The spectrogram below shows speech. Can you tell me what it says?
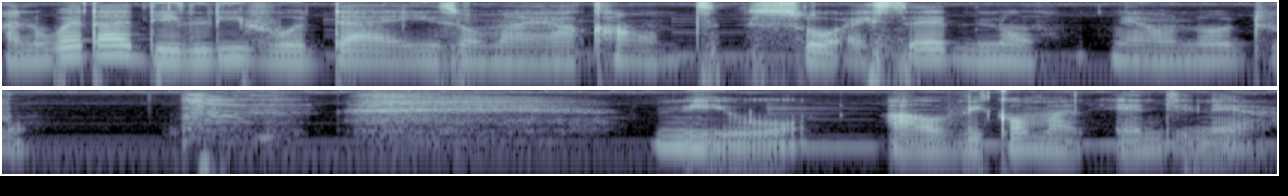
and whether they live or die is on my account. So I said, no, me, I'll not do. me, oh, I'll become an engineer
